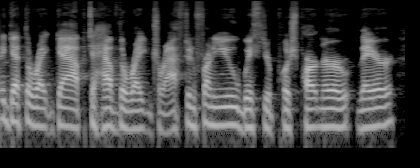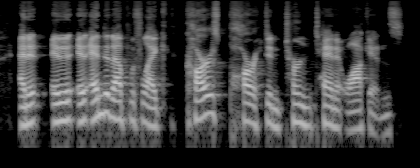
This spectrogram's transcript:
to get the right gap to have the right draft in front of you with your push partner there. And it it, it ended up with like cars parked in turn 10 at Watkins,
